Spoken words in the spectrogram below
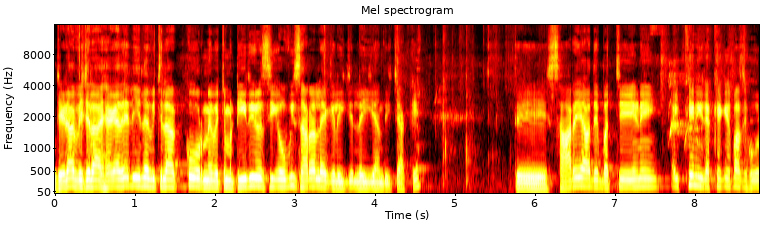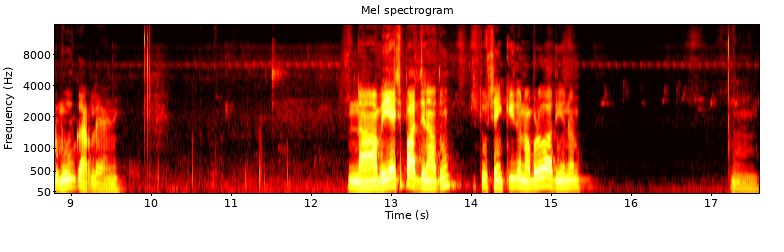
ਜਿਹੜਾ ਵਿਚਲਾ ਹੈਗਾ ਤੇ ਇਹਦਾ ਵਿਚਲਾ ਘੋਰਨੇ ਵਿੱਚ ਮਟੀਰੀਅਲ ਸੀ, ਉਹ ਵੀ ਸਾਰਾ ਲੈ ਕੇ ਲਈ ਜਾਂਦੀ ਚੱਕ ਕੇ। ਤੇ ਸਾਰੇ ਆਪਦੇ ਬੱਚੇ ਇਹਨੇ ਇੱਥੇ ਨਹੀਂ ਰੱਖੇ ਕਿ ਪਾਸੇ ਹੋਰ ਮੂਵ ਕਰ ਲਿਆ ਇਹਨੇ। ਨਾ ਬਈ, ਐਸ਼ ਭੱਜ ਨਾ ਤੂੰ। ਤੂੰ ਸ਼ੈਂਕੀ ਤੋਂ ਨਾ ਬੜਵਾ ਦੀ ਉਹਨਾਂ ਨੂੰ। ਹੂੰ।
